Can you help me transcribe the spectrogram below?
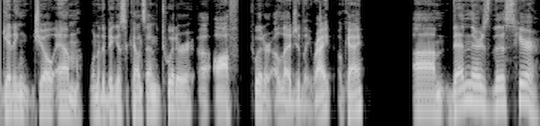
getting Joe M, one of the biggest accounts on Twitter, uh, off Twitter, allegedly, right? Okay. Um, then there's this here.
